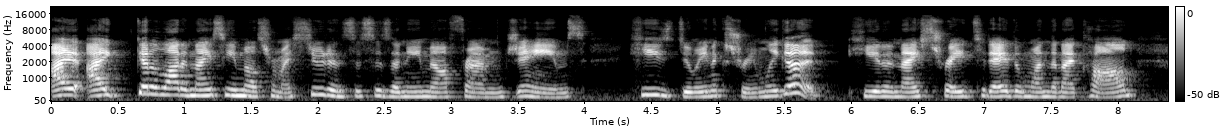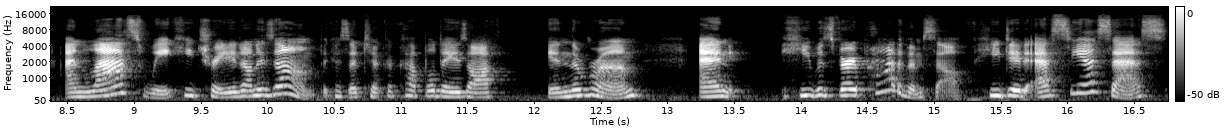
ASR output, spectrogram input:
I, I get a lot of nice emails from my students. This is an email from James he's doing extremely good. He had a nice trade today, the one that I called. And last week he traded on his own because I took a couple days off in the room and he was very proud of himself. He did SCSS,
